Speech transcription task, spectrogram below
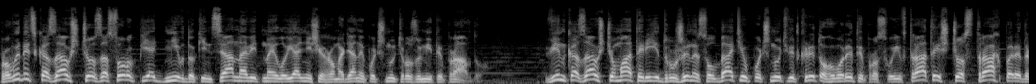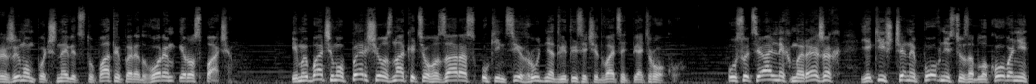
Провидець казав, що за 45 днів до кінця навіть найлояльніші громадяни почнуть розуміти правду. Він казав, що матері і дружини солдатів почнуть відкрито говорити про свої втрати, що страх перед режимом почне відступати перед горем і розпачем. І ми бачимо перші ознаки цього зараз у кінці грудня 2025 року. У соціальних мережах, які ще не повністю заблоковані,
